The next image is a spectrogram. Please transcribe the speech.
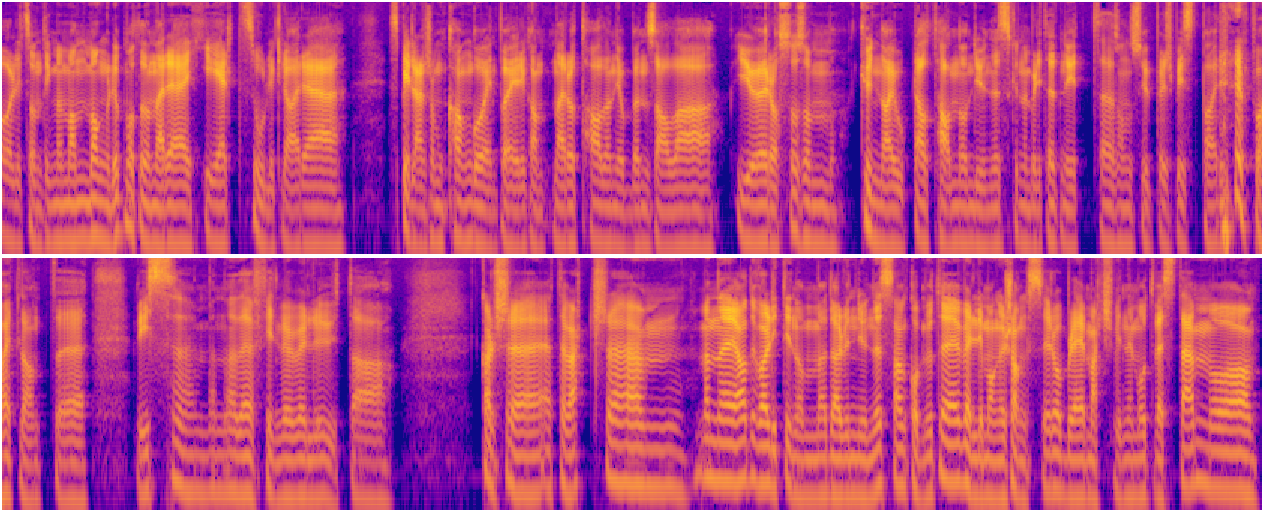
og, litt sånne ting, men man mangler jo på en måte den der helt soleklare spilleren som kan gå inn på høyrekanten der og ta den jobben Salah gjør også, som kunne ha gjort at han og Nunes kunne blitt et nytt eh, sånn superspist par på et eller annet vis. Men det finner vi vel ut av kanskje etter hvert. Men ja, du var litt innom Darwin Nunes. Han kom jo til veldig mange sjanser og ble matchvinner mot Westham. og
